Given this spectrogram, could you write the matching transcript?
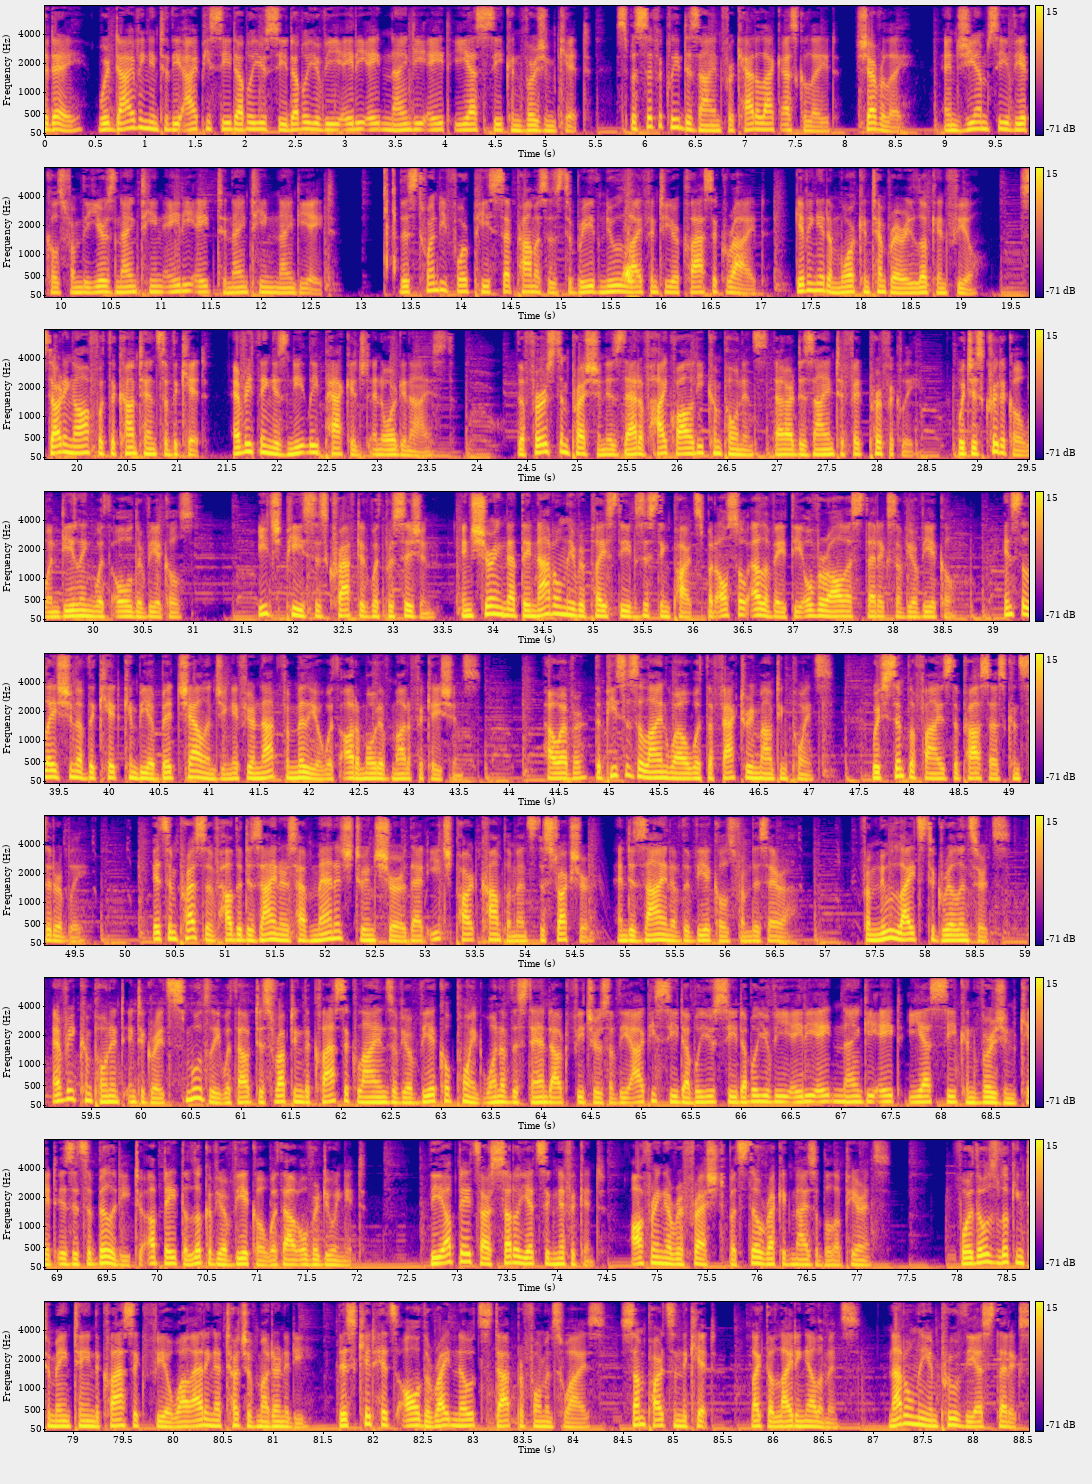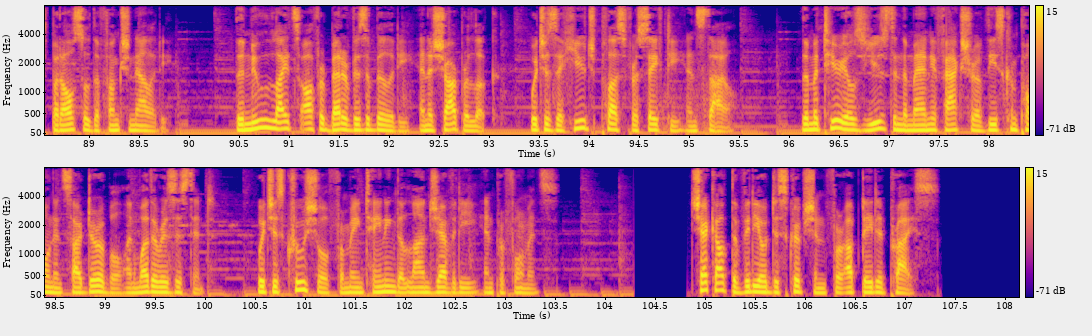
Today, we're diving into the IPCW CWV8898 ESC conversion kit, specifically designed for Cadillac Escalade, Chevrolet, and GMC vehicles from the years 1988 to 1998. This 24 piece set promises to breathe new life into your classic ride, giving it a more contemporary look and feel. Starting off with the contents of the kit, everything is neatly packaged and organized. The first impression is that of high quality components that are designed to fit perfectly, which is critical when dealing with older vehicles. Each piece is crafted with precision, ensuring that they not only replace the existing parts but also elevate the overall aesthetics of your vehicle. Installation of the kit can be a bit challenging if you're not familiar with automotive modifications. However, the pieces align well with the factory mounting points, which simplifies the process considerably. It's impressive how the designers have managed to ensure that each part complements the structure and design of the vehicles from this era. From new lights to grille inserts, every component integrates smoothly without disrupting the classic lines of your vehicle. Point one of the standout features of the IPCW CWV8898 ESC conversion kit is its ability to update the look of your vehicle without overdoing it. The updates are subtle yet significant, offering a refreshed but still recognizable appearance. For those looking to maintain the classic feel while adding a touch of modernity, this kit hits all the right notes. Performance wise, some parts in the kit, like the lighting elements, not only improve the aesthetics but also the functionality. The new lights offer better visibility and a sharper look, which is a huge plus for safety and style. The materials used in the manufacture of these components are durable and weather resistant, which is crucial for maintaining the longevity and performance. Check out the video description for updated price.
